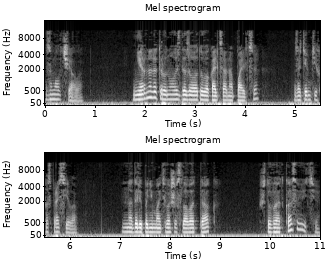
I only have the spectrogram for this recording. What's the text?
замолчала. Нервно дотронулась до золотого кольца на пальце, затем тихо спросила. — Надо ли понимать ваши слова так, что вы отказываете?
